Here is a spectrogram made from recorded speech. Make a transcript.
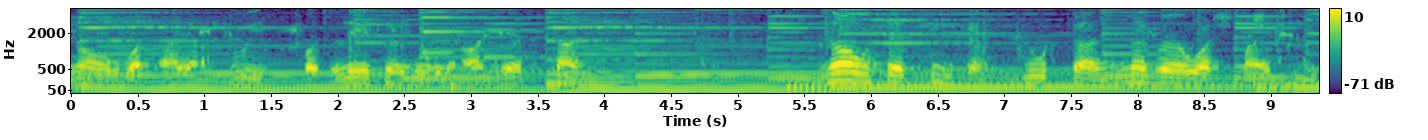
now what I am doing, but later you will understand. No, said Peter, you shall never wash my feet.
